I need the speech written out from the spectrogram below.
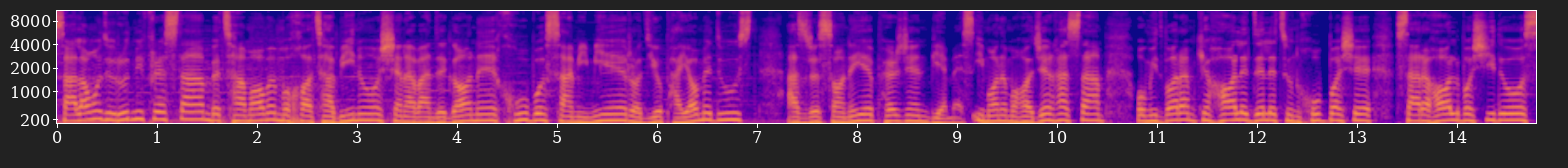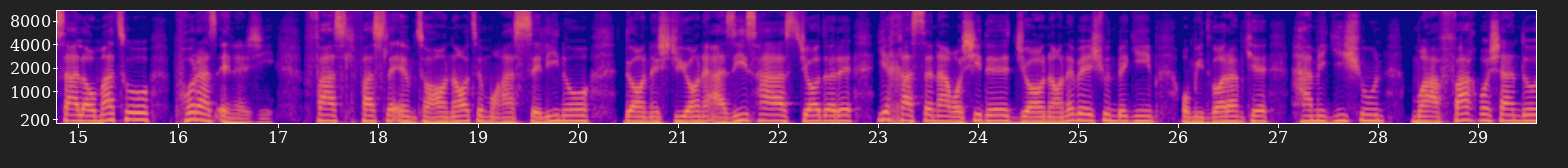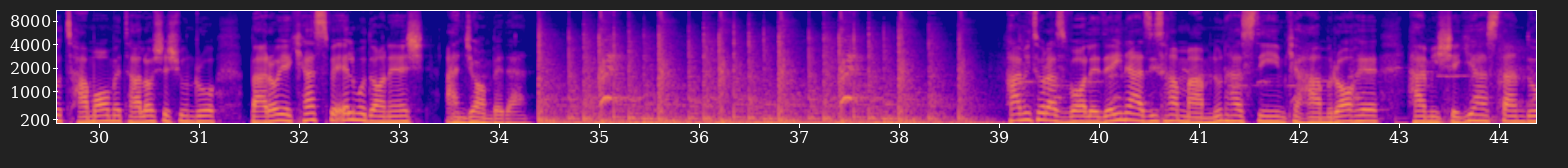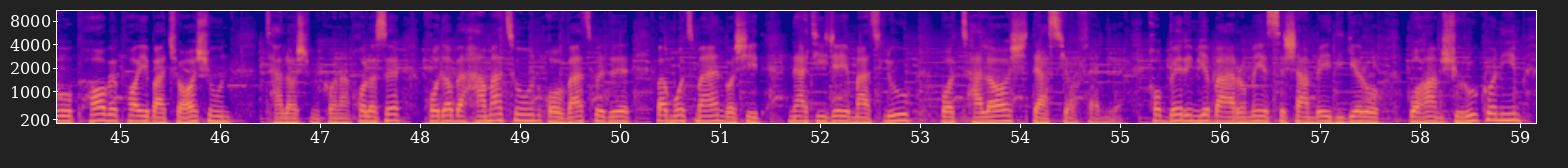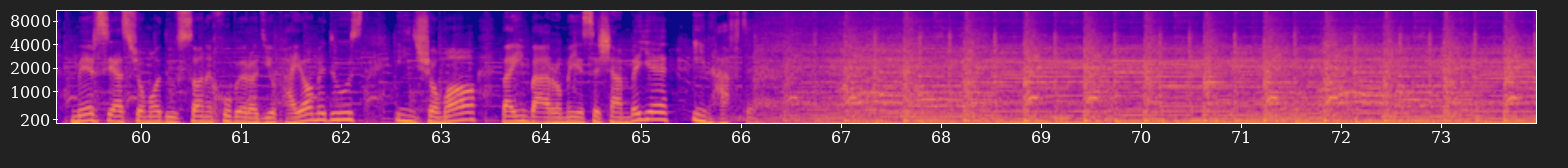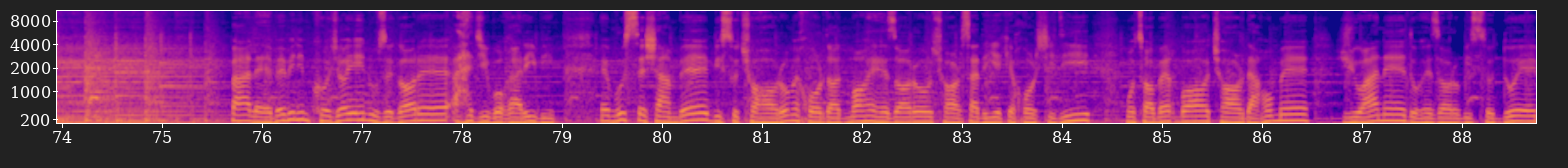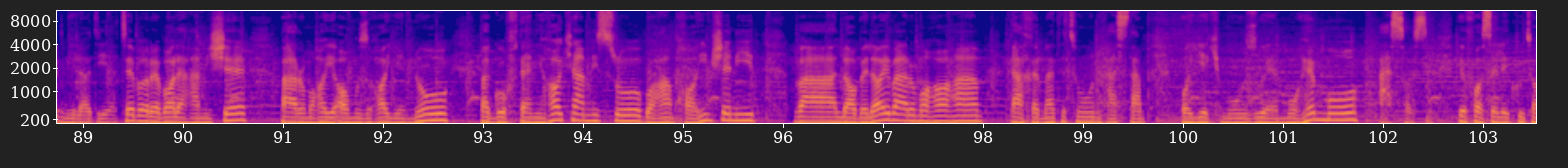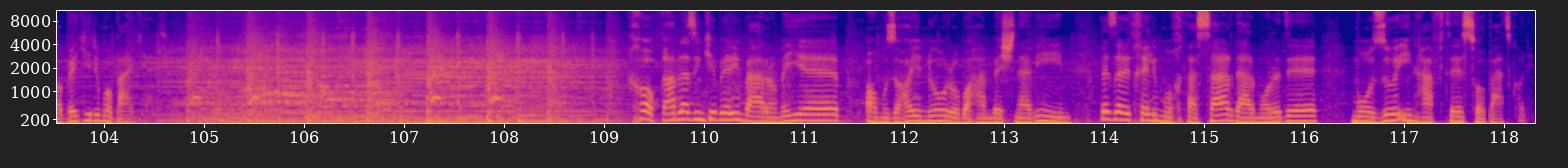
سلام و درود میفرستم به تمام مخاطبین و شنوندگان خوب و صمیمی رادیو پیام دوست از رسانه Persian BMS ایمان مهاجر هستم. امیدوارم که حال دلتون خوب باشه. سر حال باشید و سلامت و پر از انرژی. فصل فصل امتحانات محصلین و دانشجویان عزیز هست. جا داره یه خسته نواشید جانانه بهشون بگیم. امیدوارم که همگیشون موفق باشند و تمام تلاششون رو برای کسب علم و دانش انجام بدن. همینطور از والدین عزیز هم ممنون هستیم که همراه همیشگی هستند و پا به پای بچه هاشون تلاش می‌کنن. خلاصه خدا به همتون قوت بده و مطمئن باشید نتیجه مطلوب با تلاش دست یافتنیه خب بریم یه برنامه سهشنبه دیگه رو با هم شروع کنیم. مرسی از شما دوستان خوب رادیو پیام دوست. این شما و این برنامه سهشنبه این هفته. بله ببینیم کجای این روزگار عجیب و غریبیم. امروز سهشنبه 24 خرداد ماه 1401 خورشیدی مطابق با 14 ژوئن 2022 میلادی. طبق روال همیشه برنامه های آموزه های نو و گفتنی ها کم نیست رو با هم خواهیم شنید و لابلای برنامه ها هم در خدمتتون هستم با یک موضوع مهم و اساسی. یه فاصله کوتاه بگیریم و برگردیم. خب قبل از اینکه بریم برنامه آموزه های نو رو با هم بشنویم بذارید خیلی مختصر در مورد موضوع این هفته صحبت کنیم.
